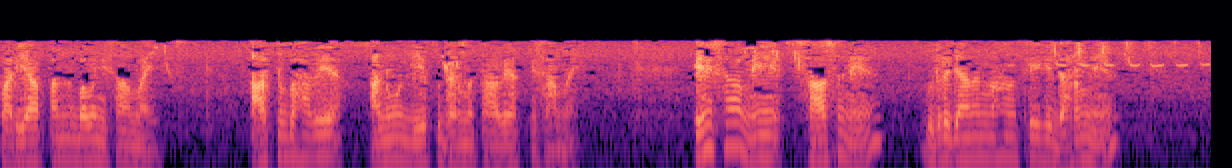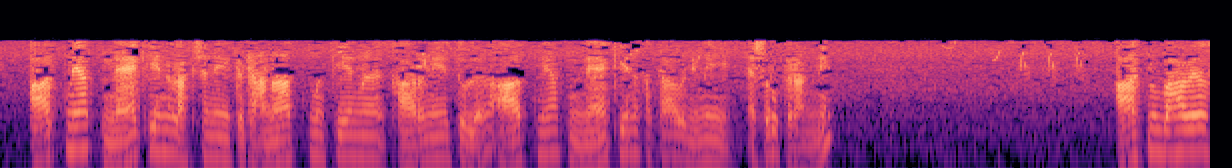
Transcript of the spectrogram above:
පරියාපන්න බව නිසාමයි. ආත්ම භාවය අනුව ගියපු ධර්මතාවයක් නිසාමයි. ඒ නිසා මේ ශාසනය බුදුරජාණන් වහන්සේගේ ධර්මය ආත්මයක් නැහැ කියන ලක්ෂණයකට අනාත්ම කියන කාරණය තුල ආත්මයක් නැහැ කියන කතාව නෙමෙයි ඇසුරු කරන්නේ ආත්ම භාවයක්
